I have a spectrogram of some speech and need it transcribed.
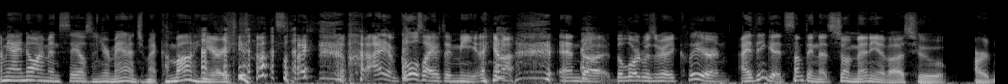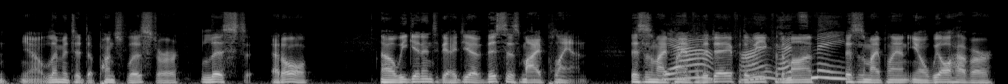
I mean, I know I'm in sales and you're management. Come on here. You know, it's like I have goals I have to meet. You know, and uh, the Lord was very clear, and I think it's something that so many of us who are you know limited to punch list or list at all, uh, we get into the idea of this is my plan. This is my plan for the day, for the week, for the month. me. This is my plan. You know, we all have our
